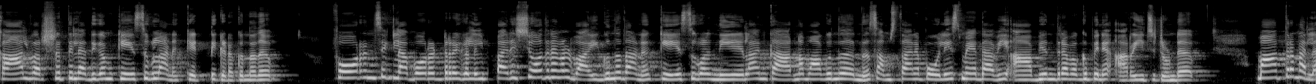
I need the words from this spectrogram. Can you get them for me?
കാൽ വർഷത്തിലധികം കേസുകളാണ് കെട്ടിക്കിടക്കുന്നത്. ഫോറൻസിക് ലബോറട്ടറികളിൽ പരിശോധനകൾ വൈകുന്നതാണ് കേസുകൾ നീളാൻ കാരണമാകുന്നതെന്ന് സംസ്ഥാന പോലീസ് മേധാവി ആഭ്യന്തര വകുപ്പിന് അറിയിച്ചിട്ടുണ്ട്. മാത്രമല്ല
